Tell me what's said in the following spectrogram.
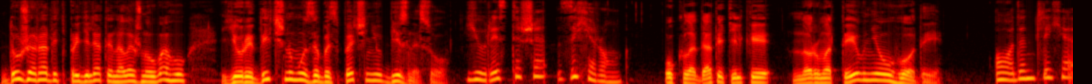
дуже радить приділяти належну увагу юридичному забезпеченню бізнесу, Juristische Sicherung. укладати тільки нормативні угоди, Ordentliche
